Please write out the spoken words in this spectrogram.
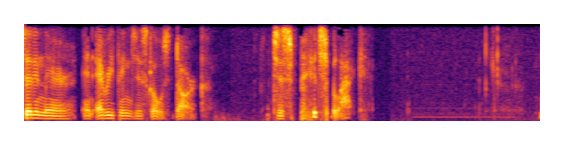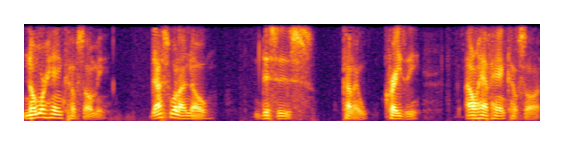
sitting there, and everything just goes dark, just pitch black. No more handcuffs on me. That's when I know this is kind of crazy. I don't have handcuffs on.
